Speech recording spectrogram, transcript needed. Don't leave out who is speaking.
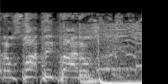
Speaker 1: bottles, popping bottles.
